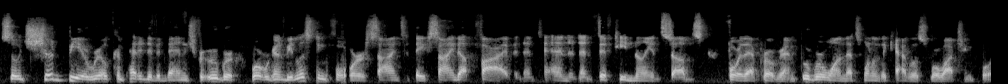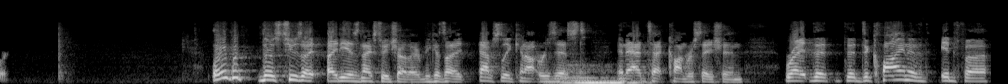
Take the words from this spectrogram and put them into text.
So it should be a real competitive advantage for Uber. What we're going to be listening for are signs that they've signed up five, and then ten, and then fifteen million subs for that program. Uber One, that's one of the catalysts we're watching for. Let me put those two ideas next to each other because I absolutely cannot resist an ad tech conversation right? The the decline of IDFA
